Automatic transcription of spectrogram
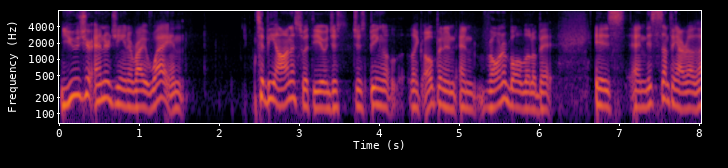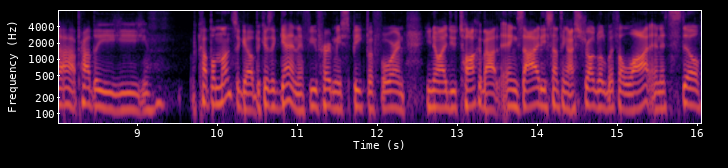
Use your energy in the right way. And to be honest with you and just, just being like open and, and vulnerable a little bit is, and this is something I realized ah, probably a couple months ago because again if you've heard me speak before and you know i do talk about anxiety something i struggled with a lot and it still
